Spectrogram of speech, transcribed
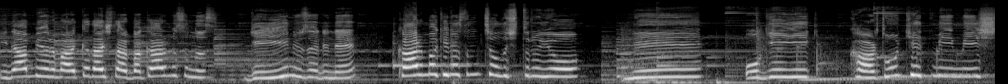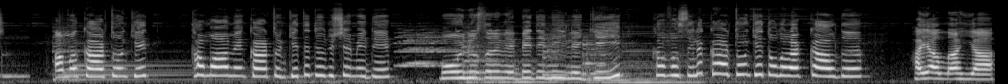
İnanmıyorum arkadaşlar bakar mısınız? Geyiğin üzerine kar makinesini çalıştırıyor. Ne? O geyik karton ket miymiş? Ama karton ket tamamen karton kete dönüşemedi. Boynuzları ve bedeniyle geyik kafasıyla karton ket olarak kaldı. Hay Allah ya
